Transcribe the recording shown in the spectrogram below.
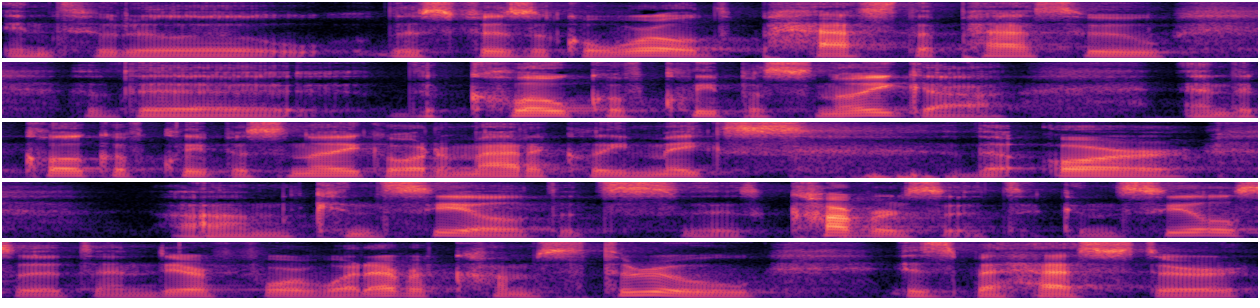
into the this physical world, past the pasu, the the cloak of klipas noiga, and the cloak of klipas noiga automatically makes the or um, concealed. It's, it covers it, it conceals it, and therefore whatever comes through is behester.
